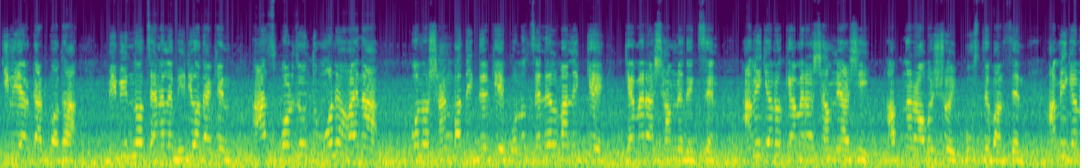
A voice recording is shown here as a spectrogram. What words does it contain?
ক্লিয়ার কাট কথা। বিভিন্ন চ্যানেলে ভিডিও দেখেন। আজ পর্যন্ত মনে হয় না কোনো সাংবাদিকদেরকে, কোনো চ্যানেল মালিককে ক্যামেরার সামনে দেখছেন। আমি কেন ক্যামেরার সামনে আসি? আপনারা অবশ্যই বুঝতে পারছেন। আমি কেন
